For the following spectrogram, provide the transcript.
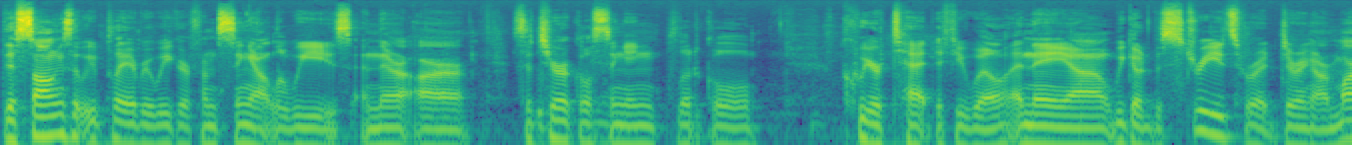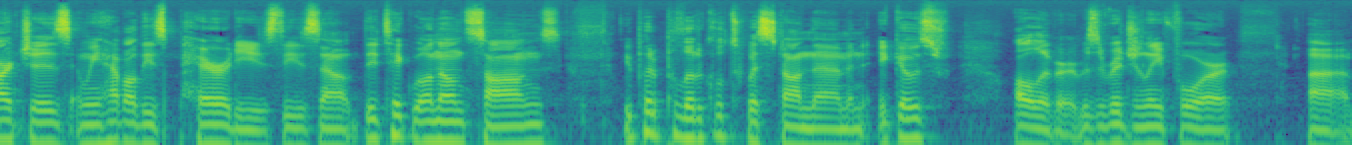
the songs that we play every week are from Sing Out Louise, and there are satirical singing, political quartet, if you will, and they uh, we go to the streets we're at, during our marches, and we have all these parodies. These uh, they take well-known songs, we put a political twist on them, and it goes all over. It was originally for uh,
